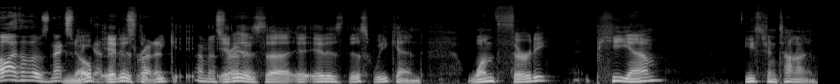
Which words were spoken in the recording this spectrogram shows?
Oh, I thought that was next Nope, weekend. I it is the week. It. I It misread. Uh, it, it is this weekend, 1.30 p.m. Eastern time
